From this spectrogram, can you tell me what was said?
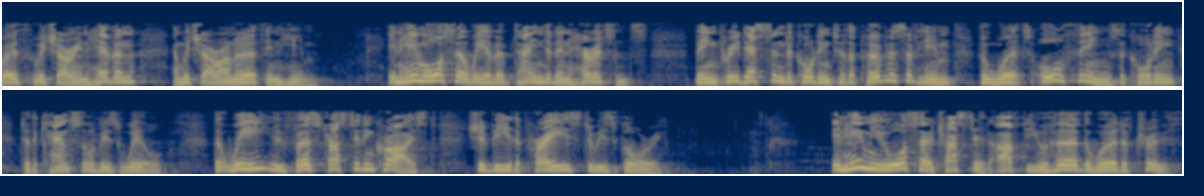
both which are in heaven and which are on earth in him. In him also we have obtained an inheritance, being predestined according to the purpose of him who works all things according to the counsel of his will, that we who first trusted in Christ should be the praise to his glory. In him you also trusted after you heard the word of truth,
